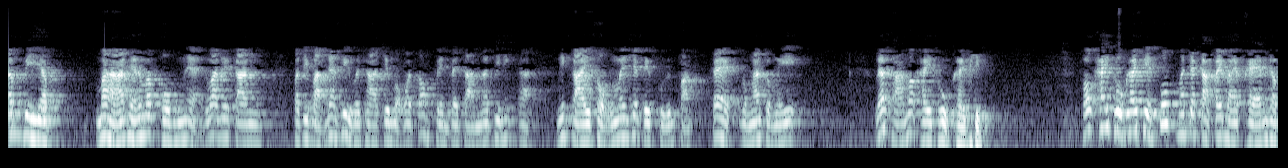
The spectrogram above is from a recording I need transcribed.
ระเบียบมหาเถรสมาคมเนี่ยว่าในการปฏิบัติหน้าที่ประชาชนบอกว่าต้องเป็นไปตามหน้าที่นิอ่นิกายสงฆ์ไม่ใช่ไปฝืนฝักแก้ตรงนั้นตรงนี้ แล้วถามว่าใครถูกใครผิดพอใครถูกใครผิดปุ๊บมันจะกลับไปแบบแผนกับ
